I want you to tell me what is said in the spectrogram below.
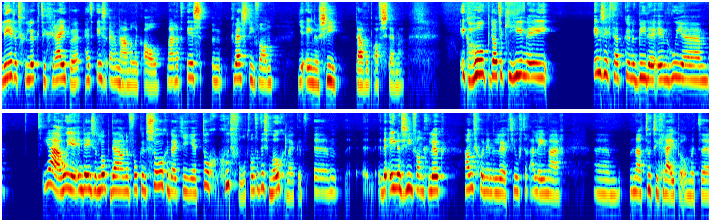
Leer het geluk te grijpen. Het is er namelijk al. Maar het is een kwestie van je energie daarop afstemmen. Ik hoop dat ik je hiermee inzicht heb kunnen bieden in hoe je, ja, hoe je in deze lockdown ervoor kunt zorgen dat je je toch goed voelt. Want het is mogelijk. Het, ehm, de energie van geluk hangt gewoon in de lucht. Je hoeft er alleen maar um, naartoe te grijpen, om het uh,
